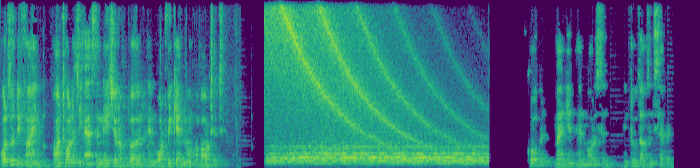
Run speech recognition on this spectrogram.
also define ontology as the nature of world and what we can know about it. Cohen, Manion, and Morrison in 2007.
